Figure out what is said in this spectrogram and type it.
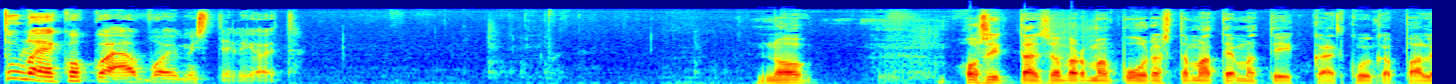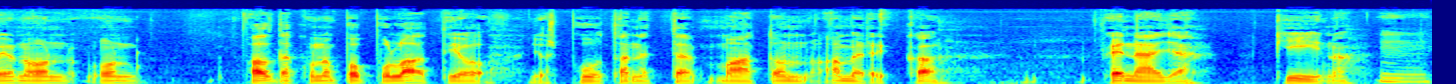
tulee koko ajan voimistelijoita? No osittain se on varmaan puhdasta matematiikkaa, että kuinka paljon on, on valtakunnan populaatio, jos puhutaan, että maat on Amerikka, Venäjä, Kiina. Mm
